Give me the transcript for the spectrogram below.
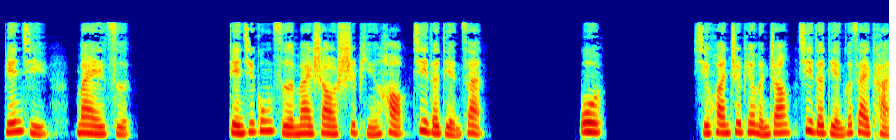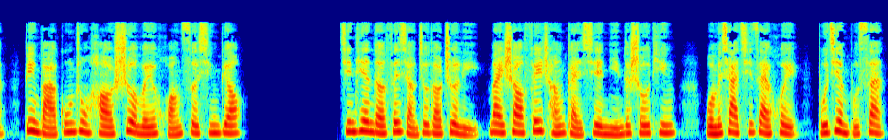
编辑：麦子。点击公子麦少视频号，记得点赞。五，喜欢这篇文章，记得点个再看，并把公众号设为黄色星标。今天的分享就到这里，麦少非常感谢您的收听，我们下期再会，不见不散。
